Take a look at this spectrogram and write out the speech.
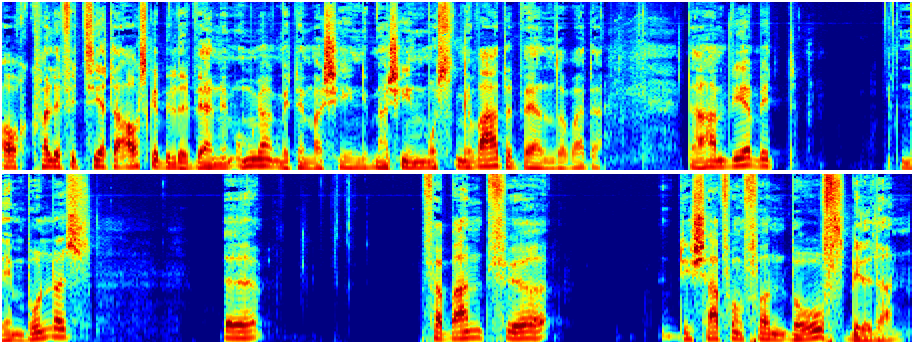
auch qualifizierter ausgebildet werden im Umgang mit den Maschinen. Die Maschinen mussten gewartet werden und so weiter. Da haben wir mit dem Bundesverband äh, für die Schaffung von Berufsbildern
